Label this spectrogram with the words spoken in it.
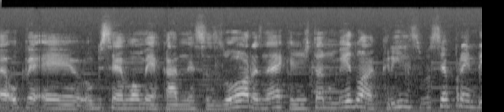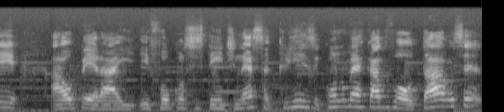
é, é, observar o mercado nessas horas, né? Que a gente está no meio de uma crise. Se você aprender a operar e, e, for consistente nessa crise, quando o mercado voltar, você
